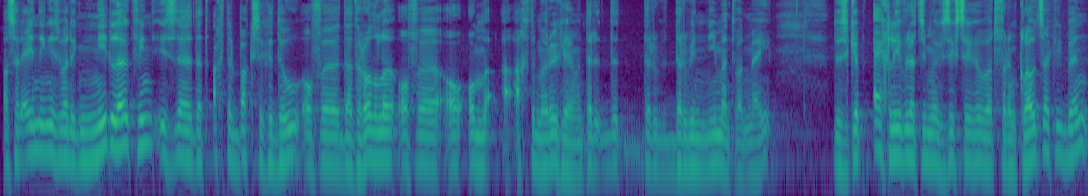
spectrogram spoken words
Als er één ding is wat ik niet leuk vind, is dat achterbakse gedoe of dat roddelen of om achter mijn rug heen. Want daar, daar, daar wint niemand wat mee. Dus ik heb echt liever dat ze in mijn gezicht zeggen wat voor een klootzak ik ben.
